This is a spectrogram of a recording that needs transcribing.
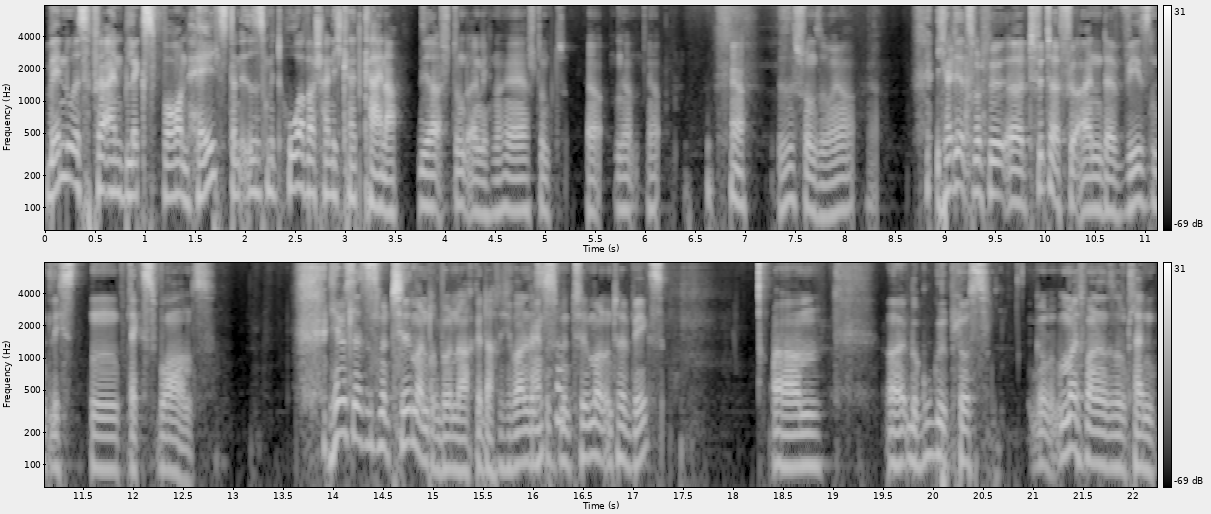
wenn du es für einen Black Swan hältst, dann ist es mit hoher Wahrscheinlichkeit keiner. Ja, stimmt eigentlich. Ne? Ja, ja, stimmt. Ja, ja, ja. Ja. Das ist schon so, ja. ja. Ich halte ja zum Beispiel äh, Twitter für einen der wesentlichsten Black Swans. Ich habe jetzt letztens mit Tillmann drüber nachgedacht. Ich war letztens mit Tillmann unterwegs ähm, äh, über Google Plus. Um jetzt mal so einen kleinen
